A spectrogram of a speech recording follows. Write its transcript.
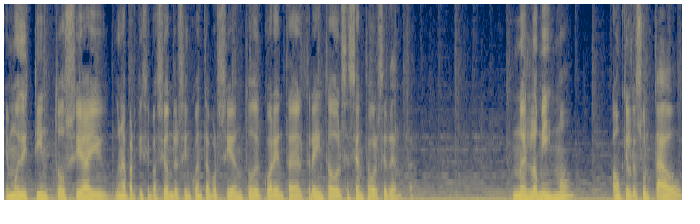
es muy distinto si hay una participación del 50%, del 40%, del 30%, o del 60% o del 70%. No es lo mismo, aunque el resultado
